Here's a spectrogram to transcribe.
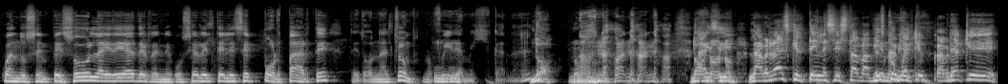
cuando se empezó la idea de renegociar el TLC por parte de Donald Trump. No fue idea mexicana. ¿eh? No, no. no, no, no. No, No, Ay, no, sí. no. La verdad es que el TLC estaba bien. Habría que, habría que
